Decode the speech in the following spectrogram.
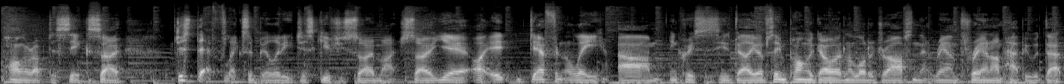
Ponga up to six. So just that flexibility just gives you so much. So yeah, it definitely um, increases his value. I've seen Ponga go in a lot of drafts in that round three, and I'm happy with that.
